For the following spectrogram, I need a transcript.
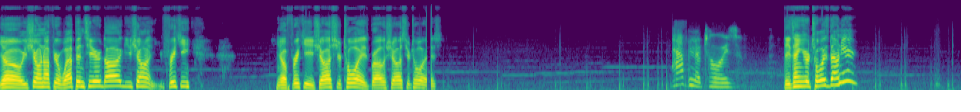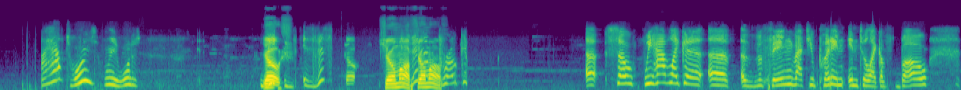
Yo, you showing off your weapons here, dog? You showing freaky? Yo, freaky, show us your toys, bro. Show us your toys. I have no toys. Do you think your toys down here? I have toys. Wait, what is? Yo, Is, is this? show them off. Show them a off. Broken. Uh, so we have like a, a, a the thing that you put in into like a bow,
